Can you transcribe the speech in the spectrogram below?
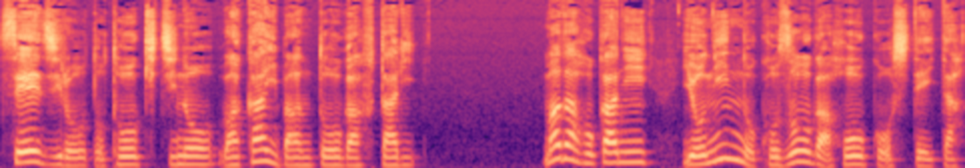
清次郎と藤吉の若い番頭が二人、まだ他に四人の小僧が奉公していた。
